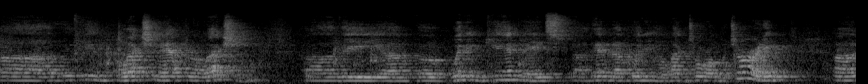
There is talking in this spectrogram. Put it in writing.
in election after election, uh, the, uh, the winning candidates uh, ended up winning electoral majority, uh,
